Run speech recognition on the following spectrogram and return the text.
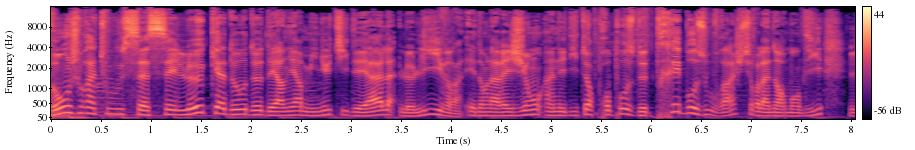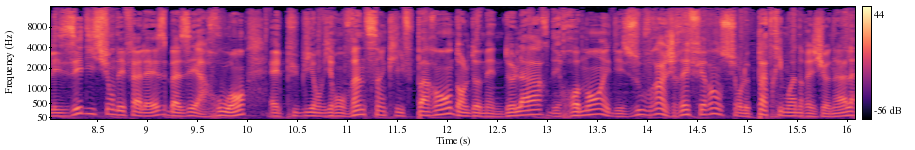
Bonjour à tous, c'est le cadeau de dernière minute idéale. Le livre est dans la région. Un éditeur propose de très beaux ouvrages sur la Normandie. Les éditions des Falaises, basées à Rouen. Elle publie environ 25 livres par an dans le domaine de l'art, des romans et des ouvrages références sur le patrimoine régional.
